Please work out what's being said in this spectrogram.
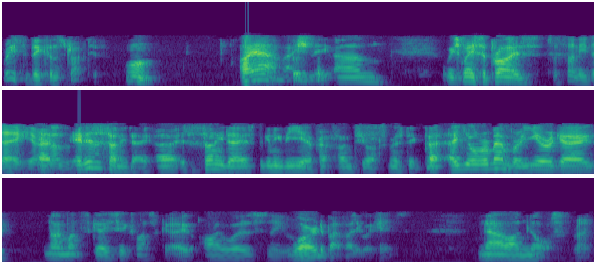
reasonably constructive. Mm. I am actually. Um, which may surprise. It's a sunny day here uh, in London. It is a sunny day. Uh, it's a sunny day. It's the beginning of the year. Perhaps I'm too optimistic. But uh, you'll remember a year ago, nine months ago, six months ago, I was no, worried about valuations. Now I'm not. Right.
